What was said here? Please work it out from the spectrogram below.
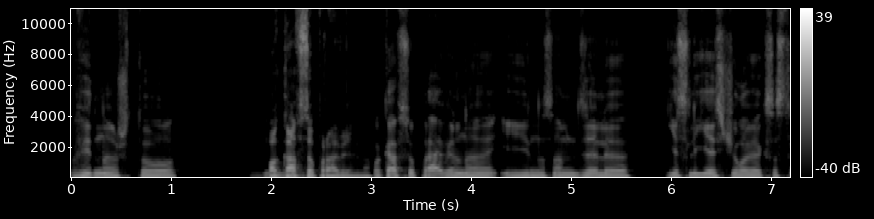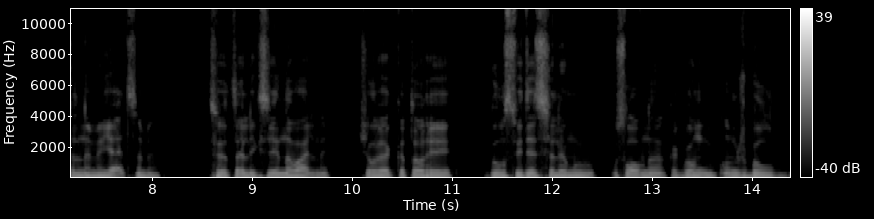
видно, что... Пока все правильно. Пока все правильно, и на самом деле, если есть человек с остальными яйцами, то это Алексей Навальный. Человек, который был свидетелем, условно, как бы он, он же был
